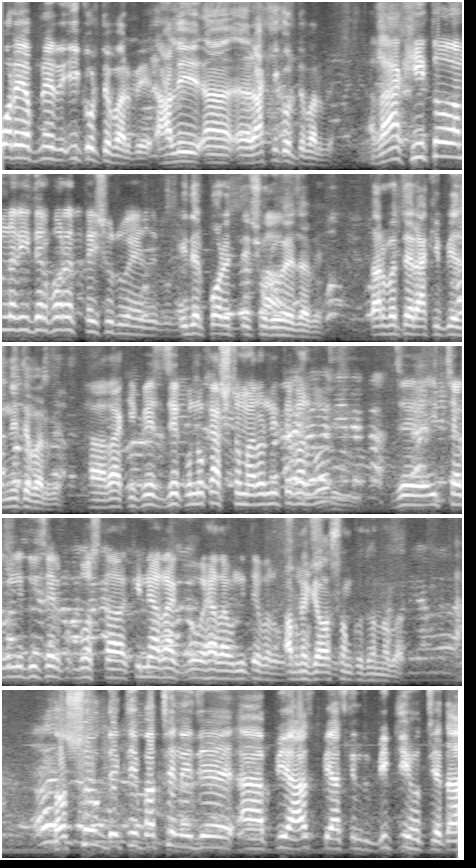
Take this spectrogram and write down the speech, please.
পরে আপনার ই করতে পারবে? হালি রাখি করতে পারবে? রাখি তো আপনার ঈদের পরের থেকে শুরু হয়ে যাবে। ঈদের পরের থেকে শুরু হয়ে যাবে। তারপর তো রাখি পেঁয়াজ নিতে পারবে? হ্যাঁ রাখি পেঁয়াজ যে কোনো কাস্টমারও নিতে পারব। যে ইচ্ছা করলে দুই চার বস্তা কিনে রাখব হেরাও নিতে পারব আপনাকে অসংখ্য ধন্যবাদ। দর্শক দেখতেই পাচ্ছেন এই যে পেঁয়াজ পেঁয়াজ কিন্তু বিক্রি হচ্ছে। তা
